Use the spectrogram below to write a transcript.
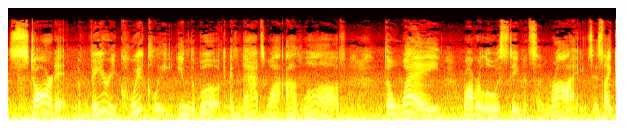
start it very quickly in the book. And that's why I love the way Robert Louis Stevenson writes. It's like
